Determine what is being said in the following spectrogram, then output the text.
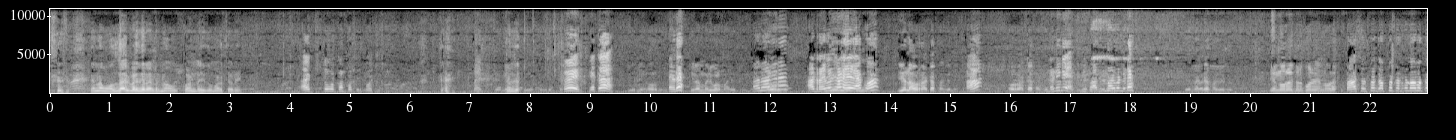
ನಮ್ಮ ಹೊಲ್ದಾಗ ಬೆಳೆದಿರಲ್ರಿ ನಾವು ಕೊಂಡ ಇದು ಮಾಡ್ತೇವ್ರಿ. ಆಯ್ತು ತಗೋ ಕಂಪಲ್ಸರಿ ಪೌಚಿ. ಏಯ್ ಯಾಕ? ಎಡೆ? ಮರಿಗಳು ಮಾರಿಲ್ರಿ ಆ ಡ್ರೈವರ್ ಹೇಳ ಯಾಕೋ? ಇಲ್ಲ ಅವ್ರ ರೊಕ್ಕ ತಂದಿಲ್ಲ. ಹಾ ಅವ್ರ ರೊಕ್ಕ ತಂದಿಲ್ಲ. ನಡೀನಿ ನೀ ಫಾದಿಲ್ ಮಾಡ್ಬೇಡ ನಡೆ. ರೊಕ್ಕ ತಂದಿಲ್ಲ. ಏನ್ ನೂರ ಐತನ ಕೊಡ್ರಿ ಏನ್ ನೂರ ಪಾಂಚ್ ರೂಪಾಯಿ ಗಪ್ಪ ಕಟ್ಕೊಂಡು ಹೋಗ್ಬೇಕ.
